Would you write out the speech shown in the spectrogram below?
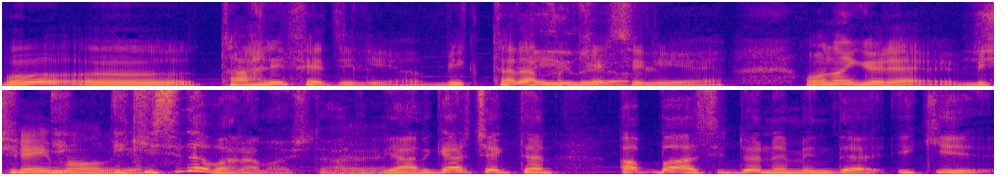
bu e, tahrif ediliyor. Bir tarafı Yayılıyor. kesiliyor. Ona göre bir Şimdi şey mi oluyor? İkisi de var ama üstadım. Evet. Yani gerçekten Abbasi döneminde iki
